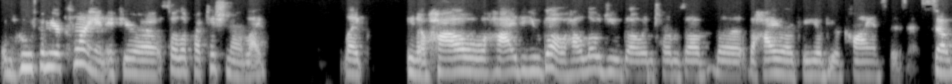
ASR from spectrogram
who from your client, if you're a solo practitioner, like, like, you know, how high do you go? How low do you go in terms of the, the hierarchy of your client's business? So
